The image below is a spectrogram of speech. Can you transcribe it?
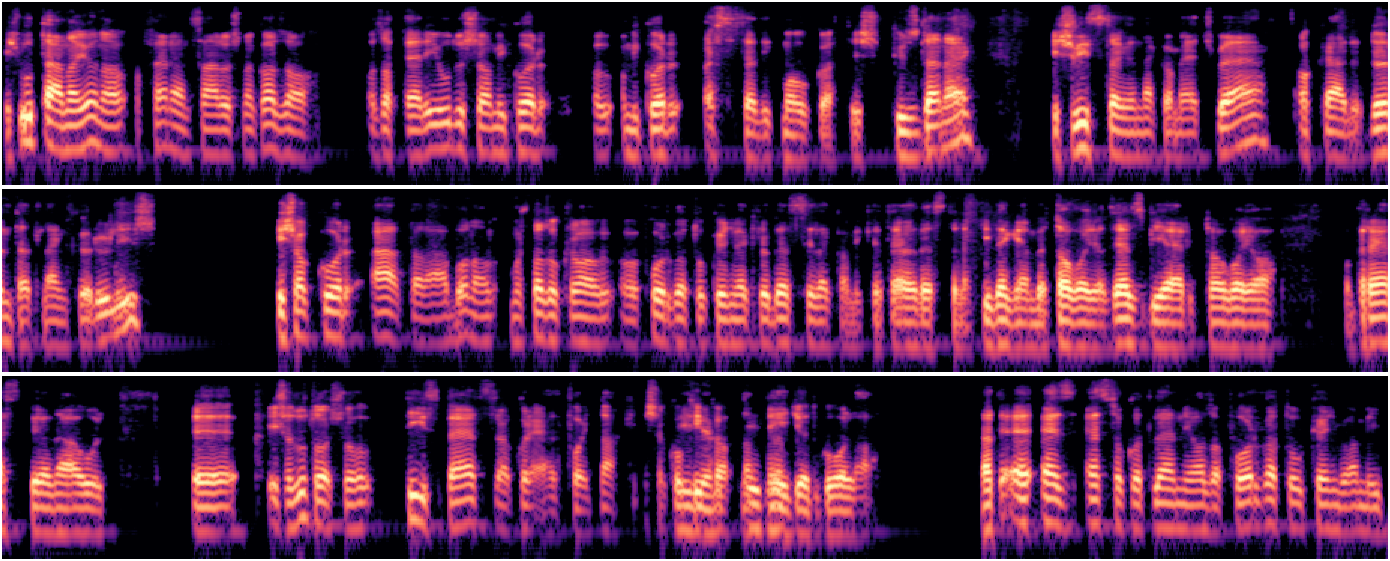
és utána jön a Ferencvárosnak az a, az a periódus, amikor, amikor összeszedik magukat, és küzdenek, és visszajönnek a meccsbe, akár döntetlen körül is, és akkor általában, most azokra a forgatókönyvekről beszélek, amiket elvesztenek idegenbe, tavaly az SBR, tavaly a, a Brest például, és az utolsó 10 percre akkor elfogynak, és akkor igen, kikapnak 4-5 góllal. Tehát e, ez, ez szokott lenni az a forgatókönyv, amit,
